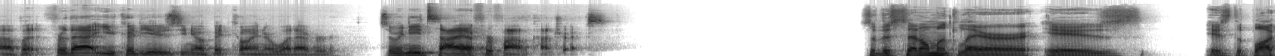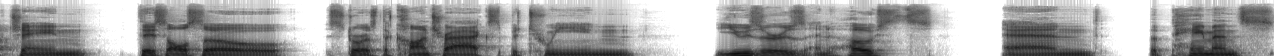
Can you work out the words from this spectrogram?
Uh, but for that, you could use you know Bitcoin or whatever. So we need Sia for file contracts. So the settlement layer is is the blockchain. This also stores the contracts between users and hosts and the payments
